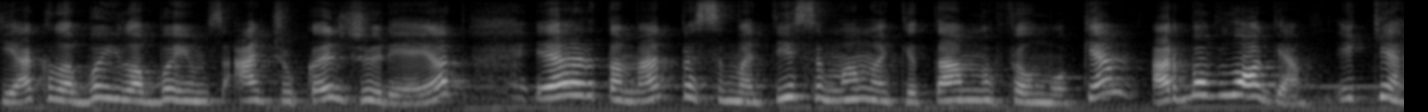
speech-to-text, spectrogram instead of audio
tiek, labai labai jums ačiū, kad žiūrėjot ir tuomet pasimatysim mano kitam filmuke arba vlogė. Iki.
